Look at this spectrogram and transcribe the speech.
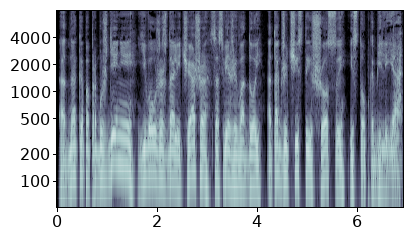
однако по пробуждении его уже ждали чаша со свежей водой, а также чистые шоссы и стопка белья.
